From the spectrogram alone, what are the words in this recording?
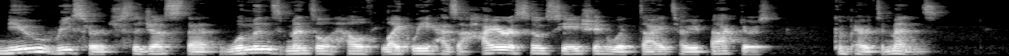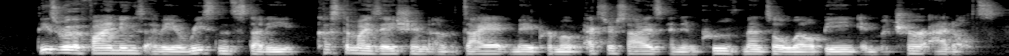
New research suggests that women's mental health likely has a higher association with dietary factors compared to men's. These were the findings of a recent study Customization of Diet May Promote Exercise and Improve Mental Well Being in Mature Adults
